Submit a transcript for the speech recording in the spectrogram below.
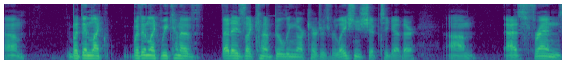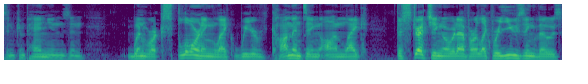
Um, but then like but then like we kind of that is like kind of building our characters' relationship together um, as friends and companions and when we're exploring like we're commenting on like the stretching or whatever like we're using those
